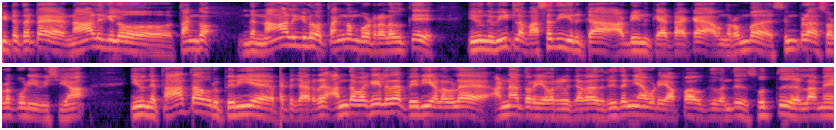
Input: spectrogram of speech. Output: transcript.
கிட்டத்தட்ட நாலு கிலோ தங்கம். இந்த நாலு கிலோ தங்கம் போடுற அளவுக்கு இவங்க வீட்டில் வசதி இருக்கா அப்படின்னு கேட்டாக்க அவங்க ரொம்ப சிம்பிளாக சொல்லக்கூடிய விஷயம். இவங்க தாத்தா ஒரு பெரிய பாட்டுக்காரரு. அந்த வகையில் தான் பெரிய அளவில் அண்ணாதுரை அவர்களுக்கு அதாவது ரிதன்யாவுடைய அப்பாவுக்கு வந்து சொத்து எல்லாமே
